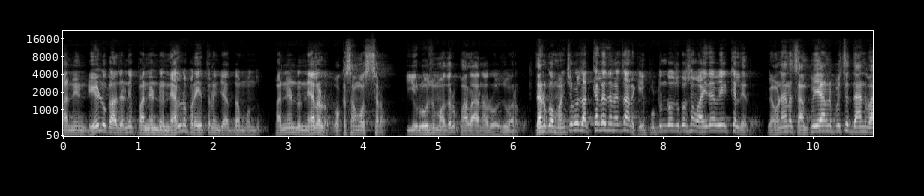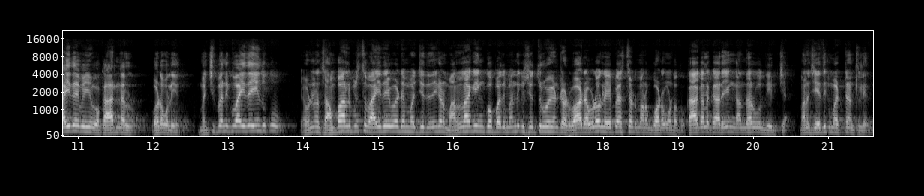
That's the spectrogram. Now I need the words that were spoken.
పన్నెండేళ్ళు కాదండి పన్నెండు నెలలు ప్రయత్నం చేద్దాం ముందు. పన్నెండు నెలలు ఒక సంవత్సరం. ఈ రోజు మొదలు ఫలానా రోజు వరకు. దానికి ఒక మంచి రోజు అక్కర్లేదు నిజానికి. ఈ పుట్టినరోజు కోసం వాయిదా వేయక్కర్లేదు. ఎవరైనా చంపేయాలనిపిస్తే దాన్ని వాయిదా వేయి. ఒక ఆరు నెలలు గొడవలేదు. మంచి పనికి వాయిదా ఎందుకు? ఎవరైనా చంపాలనిపిస్తే వాయిదా వేయడం మంచిది. ఎందుకంటే మనలాగే ఇంకో పది మందికి శత్రువు అయి ఉంటాడు. వాడు ఎవడో లేపేస్తాడు మనకు గొడవ ఉండదు. కాకల కార్యం గంధర్వులు తీర్చారు. మన చేతికి మట్టి అంటలేదు.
